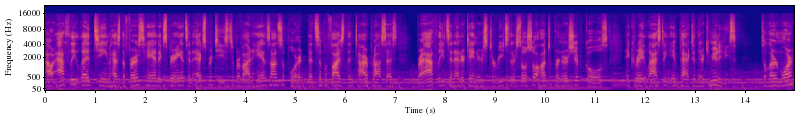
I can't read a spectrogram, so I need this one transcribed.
Our athlete led team has the first hand experience and expertise to provide hands on support that simplifies the entire process for athletes and entertainers to reach their social entrepreneurship goals and create lasting impact in their communities. To learn more,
